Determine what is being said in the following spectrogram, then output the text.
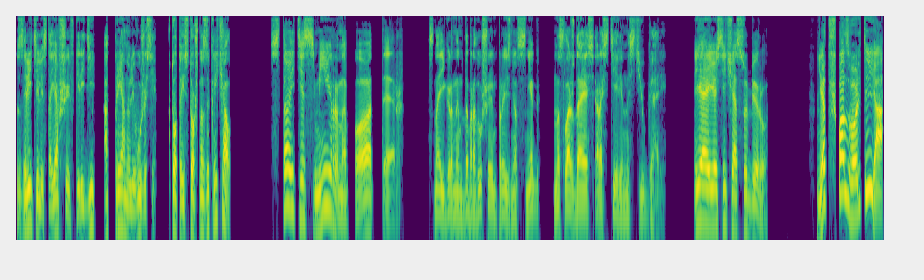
Зрители, стоявшие впереди, отпрянули в ужасе. Кто-то истошно закричал. «Стойте смирно, Поттер!» С наигранным добродушием произнес Снег, наслаждаясь растерянностью Гарри. «Я ее сейчас уберу». «Нет уж, позвольте я»,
